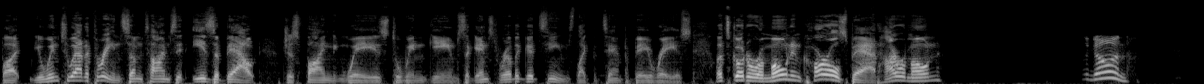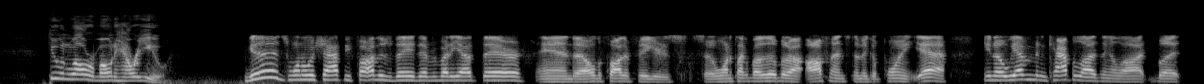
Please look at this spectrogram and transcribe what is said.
but you win two out of three, and sometimes it is about just finding ways to win games against really good teams like the Tampa Bay Rays. Let's go to Ramon in Carlsbad. Hi, Ramon. How's it going? Doing well, Ramon. How are you? Good. Just want to wish happy Father's Day to everybody out there and uh, all the father figures. So I want to talk about a little bit about offense to make a point. Yeah, you know, we haven't been capitalizing a lot, but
